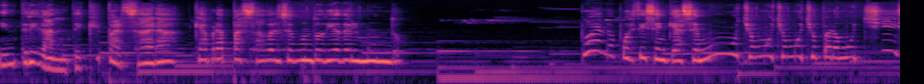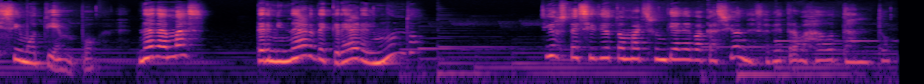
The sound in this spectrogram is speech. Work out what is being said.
Intrigante, ¿qué pasará? ¿Qué habrá pasado el segundo día del mundo? Bueno, pues dicen que hace mucho, mucho, mucho, pero muchísimo tiempo, nada más terminar de crear el mundo, Dios decidió tomarse un día de vacaciones, había trabajado tanto.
